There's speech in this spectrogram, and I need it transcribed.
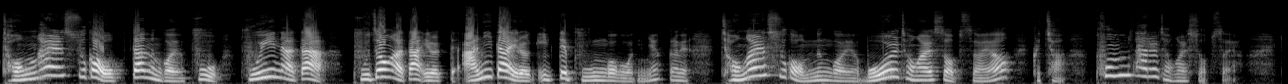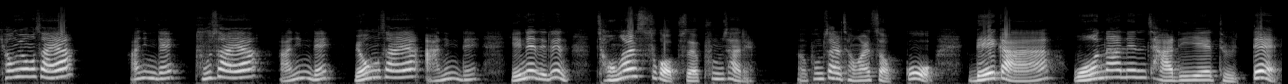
정할 수가 없다는 거예요. 부, 부인하다, 부정하다 이럴 때 아니다 이럴 이때 부은 거거든요. 그러면 정할 수가 없는 거예요. 뭘 정할 수 없어요? 그쵸? 품사를 정할 수 없어요. 형용사야? 아닌데. 부사야? 아닌데. 명사야? 아닌데. 얘네들은 정할 수가 없어요. 품사를. 어, 품사를 정할 수 없고 내가 원하는 자리에 둘 때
